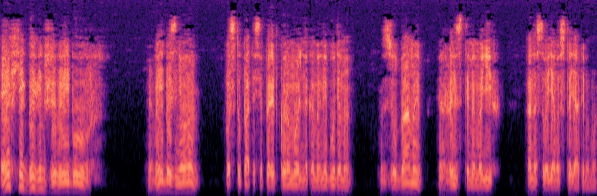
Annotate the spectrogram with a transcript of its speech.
Ех, якби він живий був, ми без нього поступатися перед коромольниками не будемо. Зубами гризтимемо їх, а на своєму стоятимемо.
